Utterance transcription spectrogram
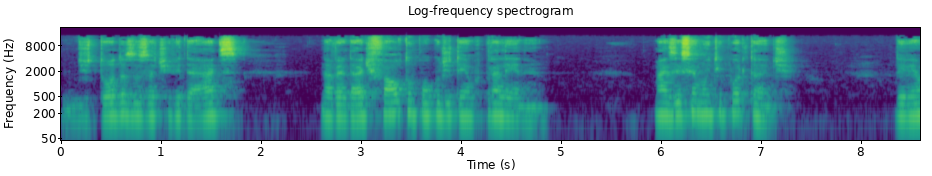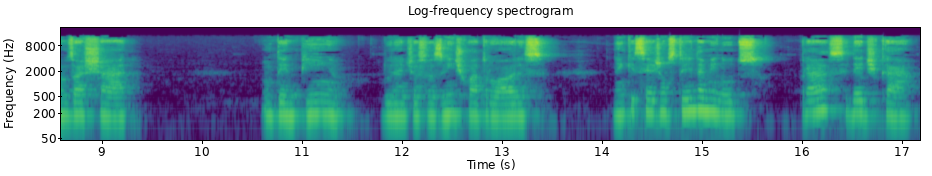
de todas as atividades, na verdade falta um pouco de tempo para ler, né? Mas isso é muito importante. Devemos achar um tempinho durante essas 24 horas, nem que sejam uns 30 minutos, para se dedicar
